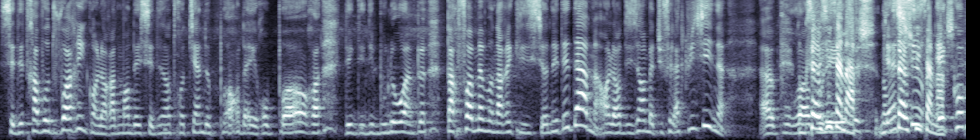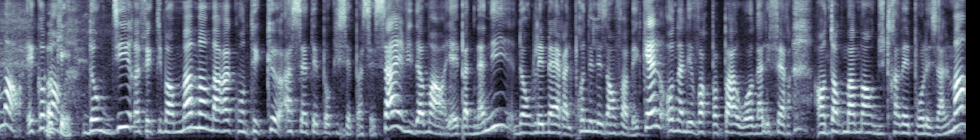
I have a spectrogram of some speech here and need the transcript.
C'est des travaux de voirie qu'on leur a demandé, c'est des entretiens de port, d'aéroport des, des, boulots un peu. Parfois même, on a réquisitionné des dames en leur disant, bah, tu fais la cuisine. Euh, pour, Donc ça aussi ça marche. Donc ça aussi ça marche. Et comment Et comment Donc dire effectivement, maman m'a raconté que à cette époque il s'est passé ça. Évidemment, il n'y avait pas de nanny, donc les mères elles prenaient les enfants avec elles. On allait voir papa ou on allait faire en tant que maman du travail pour les Allemands.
